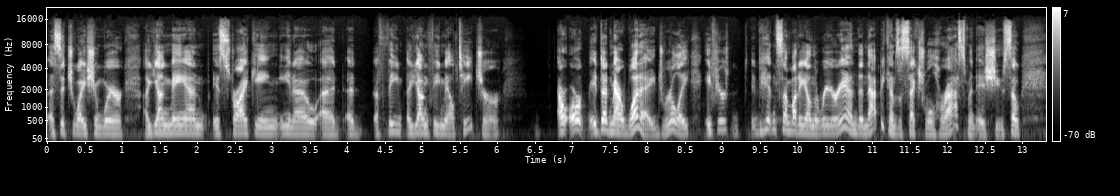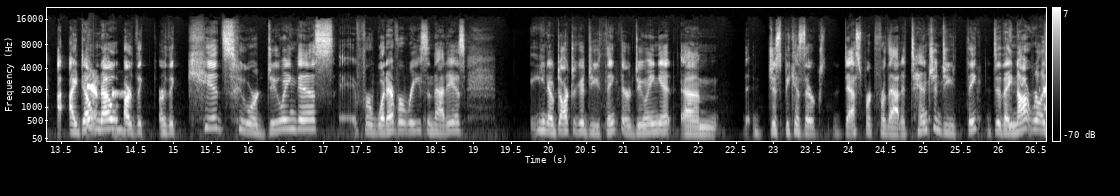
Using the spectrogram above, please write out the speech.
a situation where a young man is striking you know a a, a, fem- a young female teacher or, or, it doesn't matter what age really if you're hitting somebody on the rear end then that becomes a sexual harassment issue so i, I don't Yeah. know are the are the kids who are doing this eh, for whatever reason that is you know dr good do you think they're doing it um, just because they're desperate for that attention do you think do they not realize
